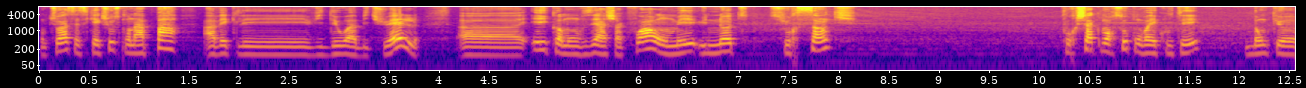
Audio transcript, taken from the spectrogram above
Donc tu vois, ça c'est quelque chose qu'on n'a pas avec les vidéos habituelles. Euh, et comme on faisait à chaque fois, on met une note sur 5 pour chaque morceau qu'on va écouter. Donc euh,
